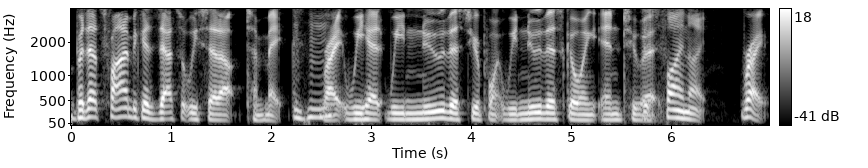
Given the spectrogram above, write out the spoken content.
But that's fine because that's what we set out to make, mm-hmm. right? We had we knew this to your point. We knew this going into it. it's finite Right.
